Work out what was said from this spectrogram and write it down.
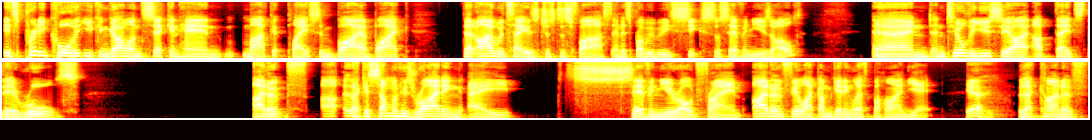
it's pretty cool that you can go on secondhand marketplace and buy a bike that I would say is just as fast, and it's probably six or seven years old. And until the UCI updates their rules, I don't uh, like as someone who's riding a seven-year-old frame, I don't feel like I'm getting left behind yet. Yeah, But that kind of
